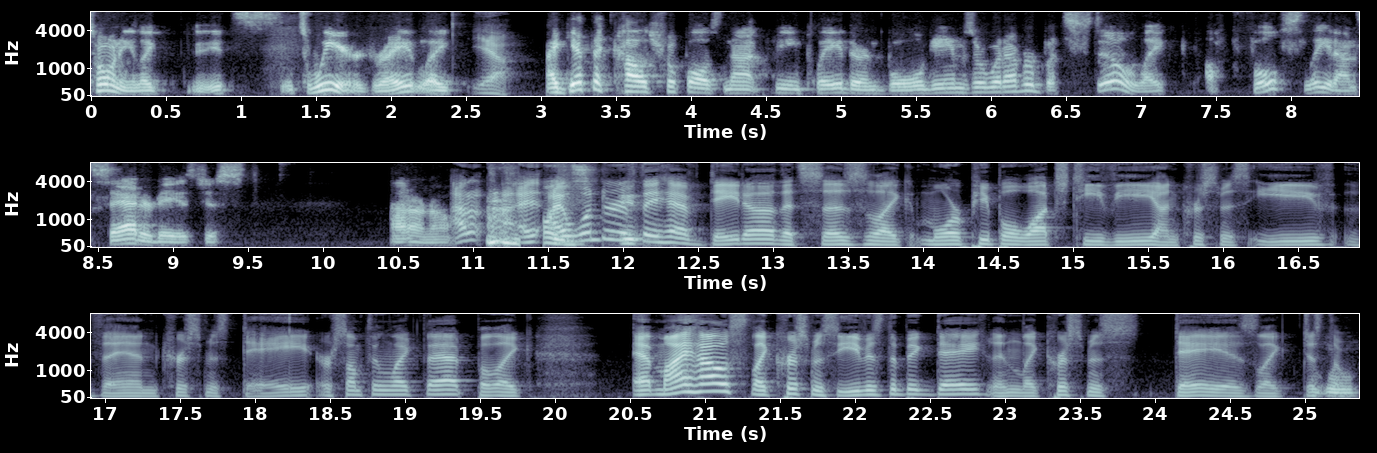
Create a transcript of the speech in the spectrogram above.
Tony, like it's it's weird, right? Like Yeah. I get that college football is not being played; they're in bowl games or whatever, but still, like a full slate on Saturday is just, I don't know. I don't. I, I wonder if they have data that says like more people watch TV on Christmas Eve than Christmas Day or something like that. But like at my house, like Christmas Eve is the big day, and like Christmas Day is like just Mhm.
